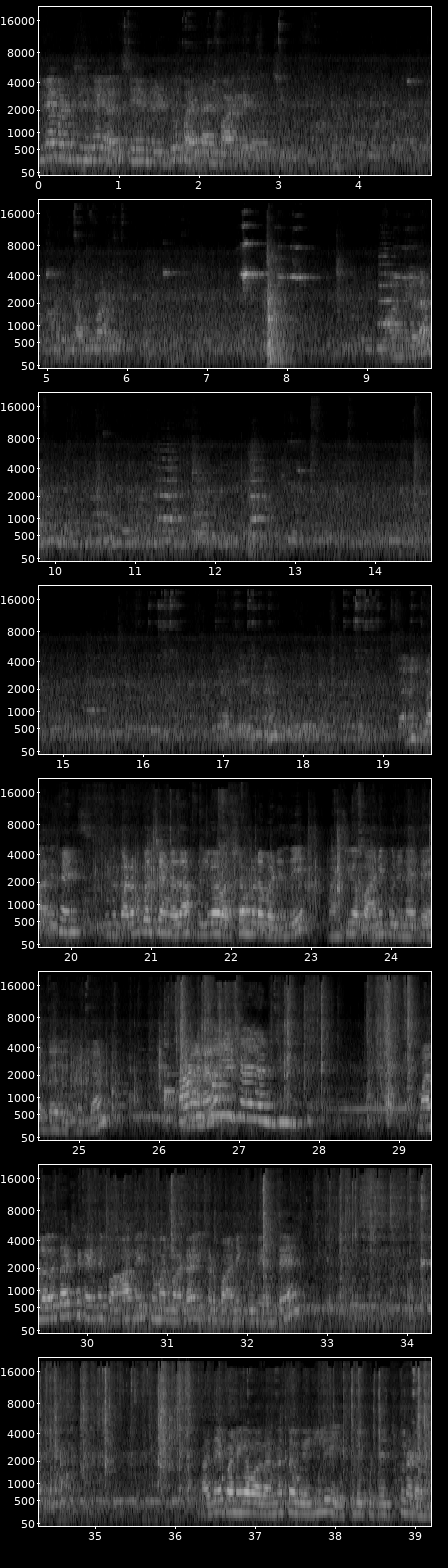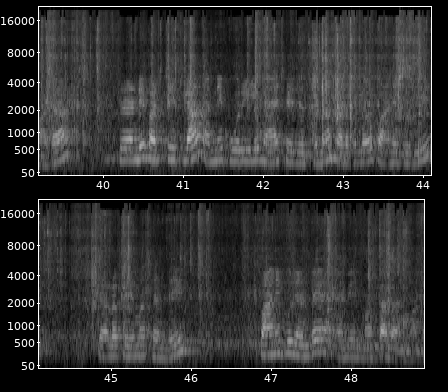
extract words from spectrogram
ఇవే పట్టు చీరే కాదు సేమ్ రెడ్ పైతాని బాడగే కదా వచ్చింది ఆ, డబ్బు వాడు. బాగుంది కదా ఫ్రెండ్స్ ఇంకా కడపకి వచ్చాం కదా ఫుల్గా వర్షం కూడా పడింది. మంచిగా పానీపూరిని అయితే ఎంజాయ్ చేసేద్దాం. మా లోతాక్షకి అయితే బాగా ఇష్టం అనమాట ఇక్కడ పానీపూరి అంటే. అదే పనిగా వాళ్ళ అన్నతో వెళ్ళి ఇప్పుడు ఇప్పుడు తెచ్చుకున్నాడు అనమాట చూడండి ఫస్ట్ ఇట్లా అన్ని పూరీలు మ్యాష్ చేసేస్తున్నా కడపలో పానీపూరి చాలా ఫేమస్ అండి. పానీపూరి అంటే ఐ మీన్ మసాలా అనమాట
